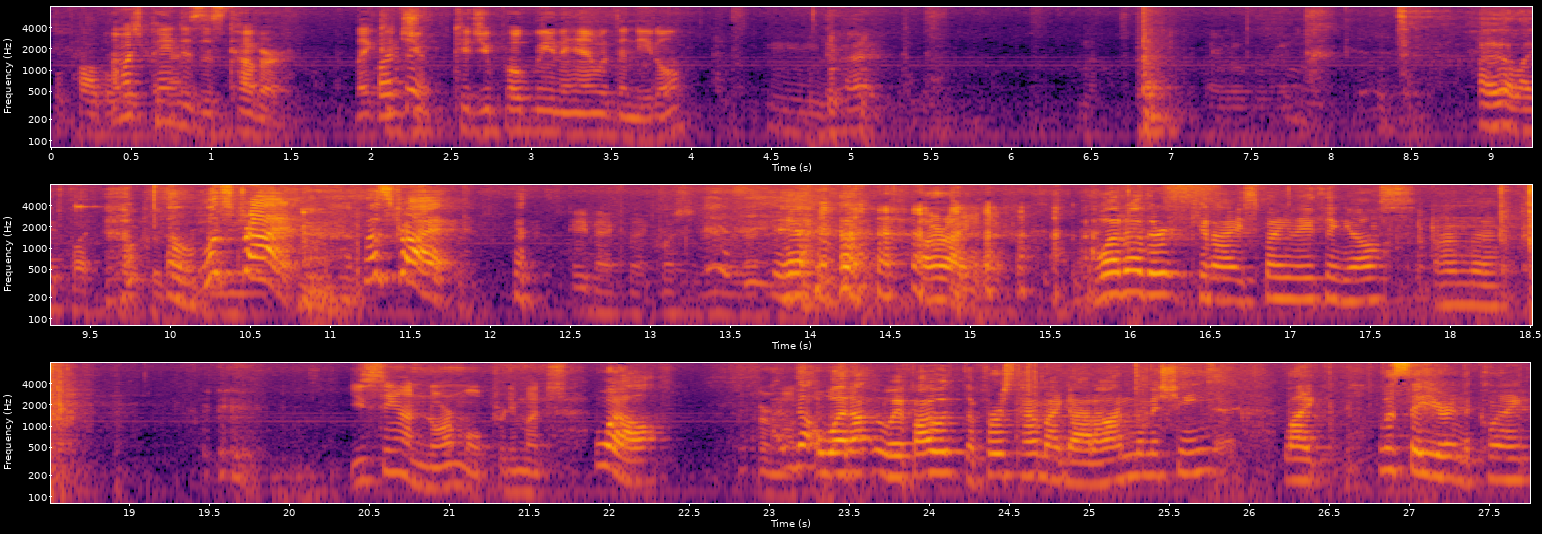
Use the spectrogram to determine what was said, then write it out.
will probably. How much pain back. does this cover? Like, Quite could you could you poke me in the hand with a needle? Mm, I- They will override. I don't like play. Oh, let's try it. Let's try it. Payback to that question. Yeah. All right. What other? Can I explain anything else on the? You stay on normal pretty much Well, for most. no. What I, if I was the first time I got on the machine? Like, let's say you're in the clinic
